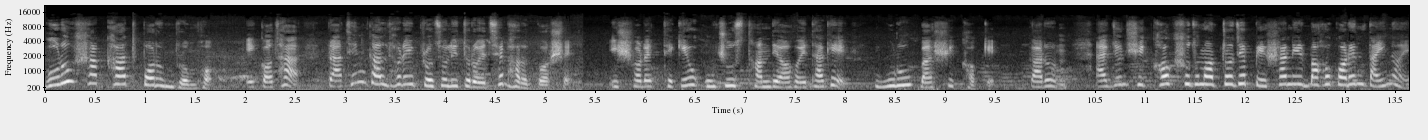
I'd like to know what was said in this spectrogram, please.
গুরু সাক্ষাৎ পরম ব্রহ্ম। এই কথা প্রাচীনকাল ধরেই প্রচলিত রয়েছে ভারতবর্ষে। ঈশ্বরের থেকেও উঁচু স্থান দেওয়া হয়ে থাকে গুরু বা শিক্ষককে। কারণ, একজন শিক্ষক শুধুমাত্র যে পেশা নির্বাহ করেন তাই নয়।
